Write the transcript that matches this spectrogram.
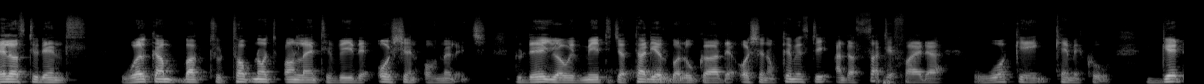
Hello, students. Welcome back to Top Notch Online TV, the ocean of knowledge. Today, you are with me, teacher Thaddeus Mbaluka, the ocean of chemistry, and a certified working chemical. Get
